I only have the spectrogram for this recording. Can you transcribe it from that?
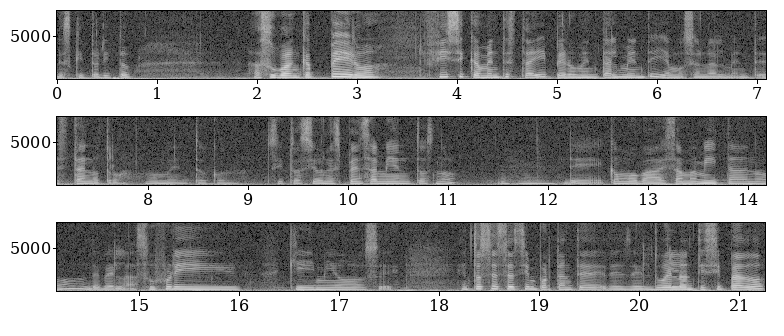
escritorito, a su banca, pero físicamente está ahí, pero mentalmente y emocionalmente está en otro momento con situaciones, pensamientos, ¿no? De cómo va esa mamita, ¿no? De verla sufrir, quimios, eh, entonces es importante desde el duelo anticipado,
